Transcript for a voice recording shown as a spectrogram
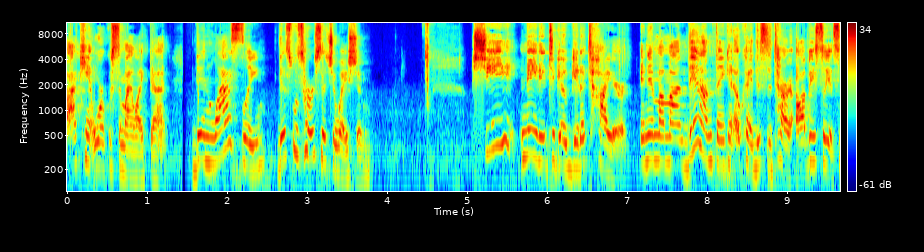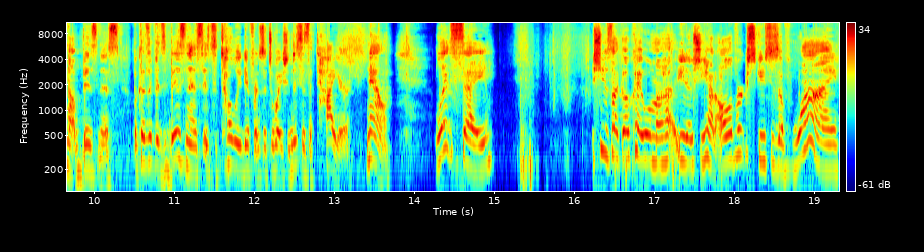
I can't work with somebody like that. Then lastly, this was her situation she needed to go get a tire. And in my mind, then I'm thinking, okay, this is a tire. Obviously, it's not business because if it's business, it's a totally different situation. This is a tire. Now, let's say she's like, okay, well, my, you know, she had all of her excuses of why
